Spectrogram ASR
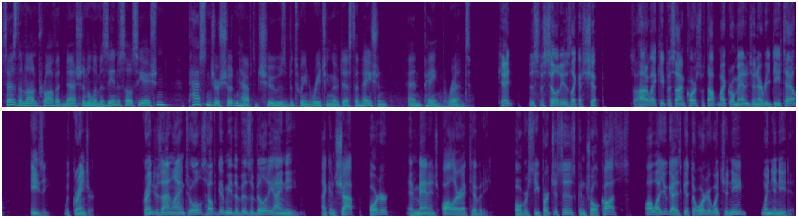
Says the nonprofit National Limousine Association, Passengers shouldn't have to choose between reaching their destination and paying the rent. Kid, this facility is like a ship. So how do I keep us on course without micromanaging every detail? Easy, with Grainger. Grainger's online tools help give me the visibility I need. I can shop, order, and manage all our activity. Oversee purchases, control costs, all while you guys get to order what you need when you need it.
